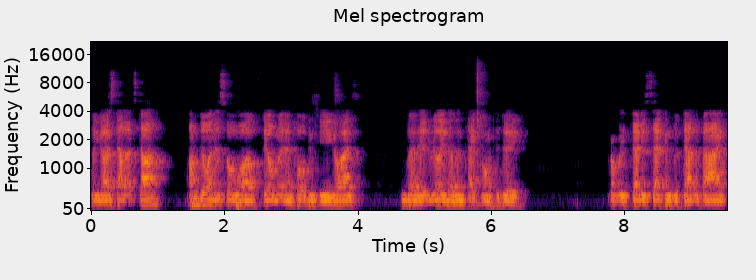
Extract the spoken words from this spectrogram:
Show you guys how that's done. I'm doing this all while filming and talking to you guys, but it really doesn't take long to do. Probably 30 seconds without the bag,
